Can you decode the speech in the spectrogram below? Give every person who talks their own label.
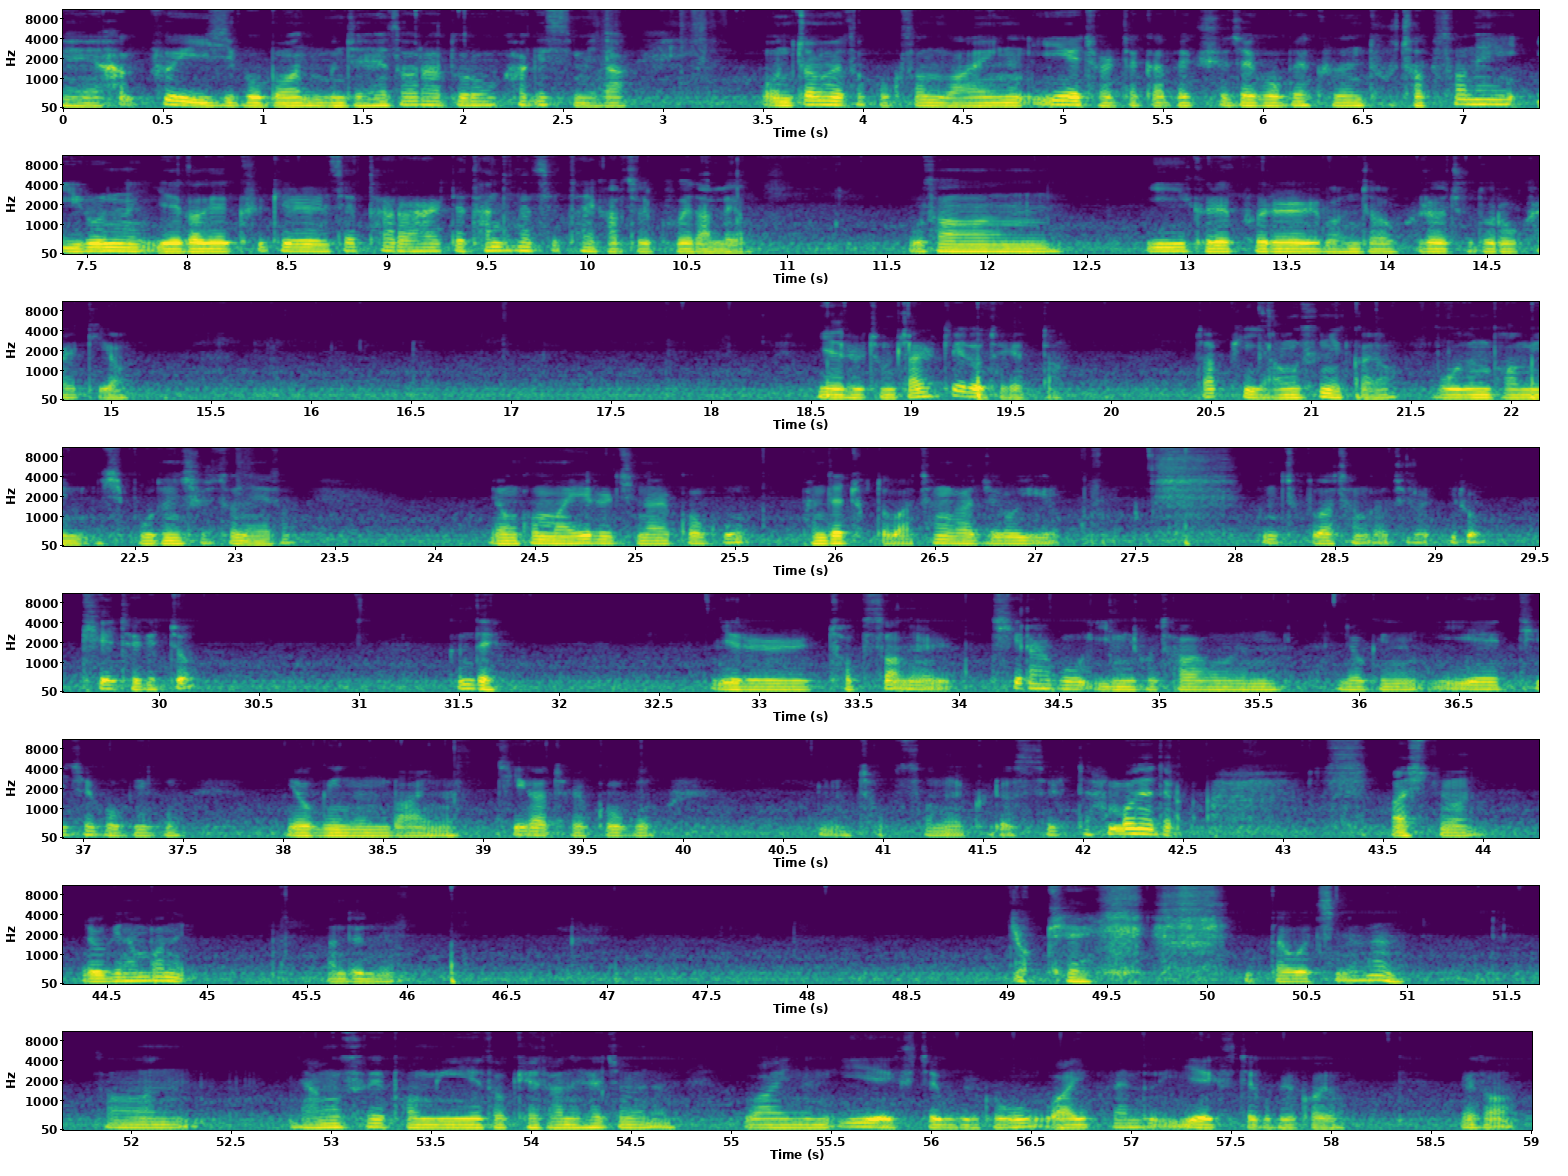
Speaker 1: 네, 학부 25번 문제 해설하도록 하겠습니다. 원점에서 곡선 y는 2의 절대값 x제곱에 그은 두 접선에 이루는 예각의 크기를 세타라 할 때 탄젠트 세타의 값을 구해달래요. 우선 이 그래프를 먼저 그려주도록 할게요. 얘를 좀 짧게 해도 되겠다. 어차피 양수니까요. 모든 범위, 모든 실수 내에서 0,1을 지날 거고 반대쪽도 마찬가지로 이 반대쪽도 마찬가지로 이렇게 되겠죠? 근데 얘를 접선을 t라고 임의로 잡으면 여기는 2의 t제곱이고 여기는 마이너스 t가 될 거고 음, 접선을 그렸을 때 한 번에 들어 아, 아시지만 여긴 한 번에 안 되네요 이렇게 있다고 치면은 우선 양수의 범위에서 계산을 해주면은 y는 2의 x제곱일 거고 y 프라임도 2의 x제곱일 거예요 그래서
